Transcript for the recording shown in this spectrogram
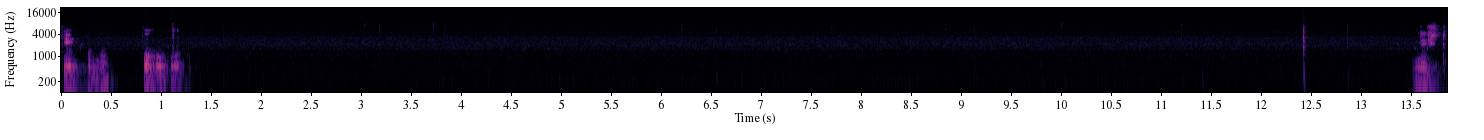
ಶೇಪನ್ನು ತಗೋಬೋದು. ನೆಕ್ಸ್ಟ್.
